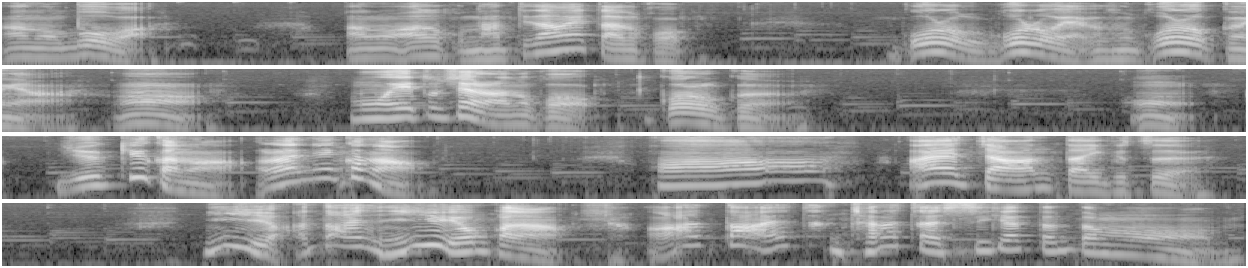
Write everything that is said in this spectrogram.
あの、坊は、あの、あの子、なんて名前やったあの子。ゴロ、ゴロや、そのゴロくんや。うん。もうええとちやろ、あの子。ゴロくん。うん。19かな？来年かな？はあ。あやちゃん、あんたいくつ ?20、あんたあやちゃん24かな？あんたあやちゃんチャラチャラしすぎやったんだもん。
